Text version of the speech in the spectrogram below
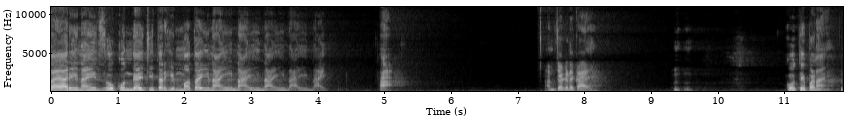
तयारी नाही झोकून द्यायची तर हिंमतही नाही नाही नाही नाही नाही. हा. आमच्याकडे काय? कोतेपणा आहे.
